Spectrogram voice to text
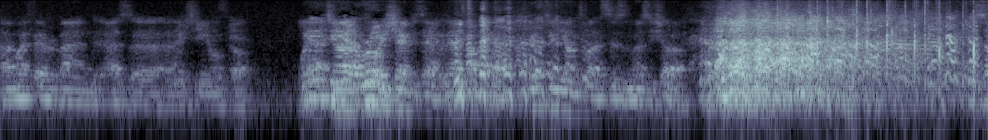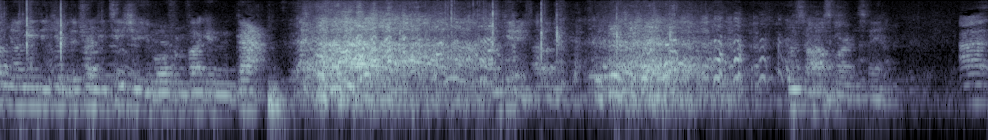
Uh, my favourite band as a, an 18 year old girl. Why don't you two no, get a I'm room? really ashamed to say it, but that's not You're too young to like Sisters of Mercy, shut up. Some young indie kid with a trendy t-shirt you bought from fucking Gap. I'm kidding, I love you. Who's an Housemartins fan? Uh,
